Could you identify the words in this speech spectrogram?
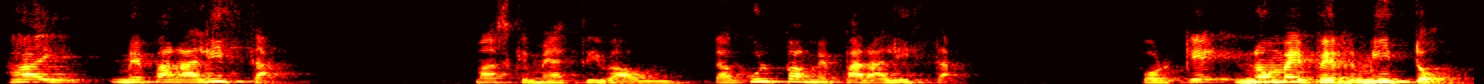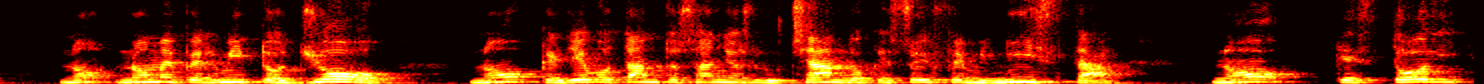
ay, me paraliza, más que me activa aún. La culpa me paraliza porque no me permito, no, no me permito yo, ¿no? que llevo tantos años luchando, que soy feminista, ¿no? que estoy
